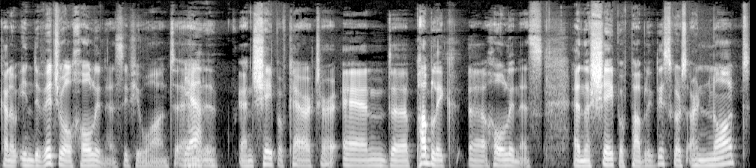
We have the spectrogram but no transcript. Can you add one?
kind of individual holiness, if you want, and, Yeah. and shape of character and uh, public uh, holiness and the shape of public discourse are not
